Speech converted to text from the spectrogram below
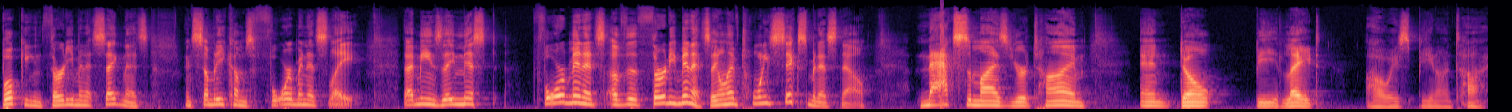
booking 30 minute segments and somebody comes four minutes late, that means they missed four minutes of the 30 minutes. They only have 26 minutes now. Maximize your time and don't be late. Always be on time.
